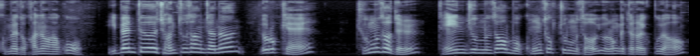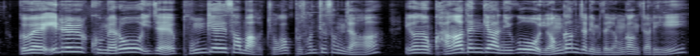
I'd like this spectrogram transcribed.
구매도 가능하고 이벤트 전투 상자는 요렇게 주문서들 대인 주문서 뭐 공속 주문서 요런 게 들어있고요. 그 외 1일 구매로 이제 붕괴의 사막 조각부 선택 상자 이거는 강화된 게 아니고 영강짜리입니다 영강짜리.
